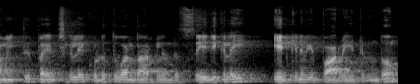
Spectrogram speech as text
அமைத்து பயிற்சிகளை கொடுத்து வந்தார்கள் என்ற செய்திகளை ஏற்கனவே பார்வையிட்டிருந்தோம்.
